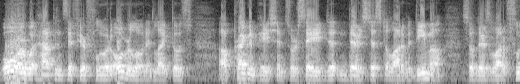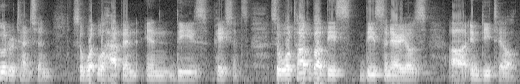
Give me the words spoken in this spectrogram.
Or what happens if you're fluid overloaded like those uh, pregnant patients or say there's just a lot of edema so there's a lot of fluid retention. So what will happen in these patients? So we'll talk about these these scenarios uh, in detail.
